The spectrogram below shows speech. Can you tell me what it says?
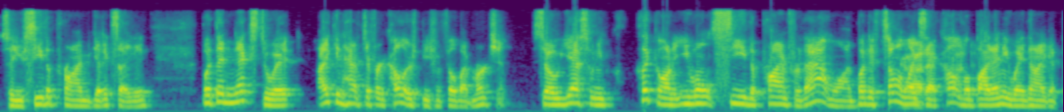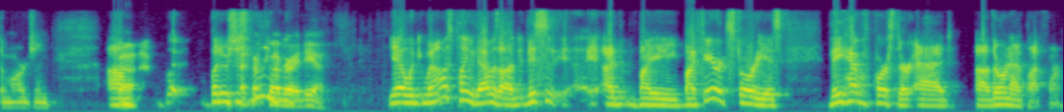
So you see the prime, you get excited. But then next to it, I can have different colors be fulfilled by merchant. So yes, when you click on it, you won't see the prime for that one. But if someone Got likes it. that color, they'll buy it anyway. Then I get the margin. Um, but but it was just really a clever weird. idea. Yeah, when, when I was playing with Amazon, this is I, my my favorite story is they have of course their ad uh, their own ad platform,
